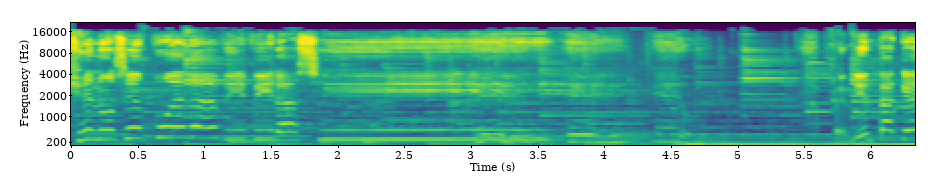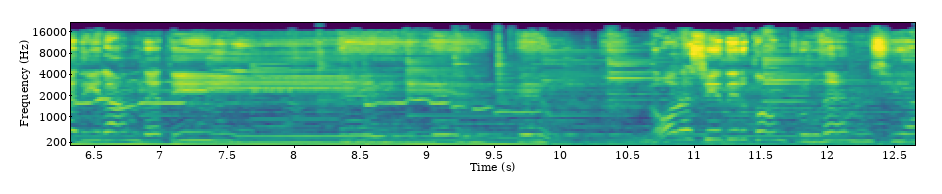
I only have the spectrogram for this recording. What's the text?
Que no se puede vivir así pendiente a qué dirán de ti. No decidir con prudencia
